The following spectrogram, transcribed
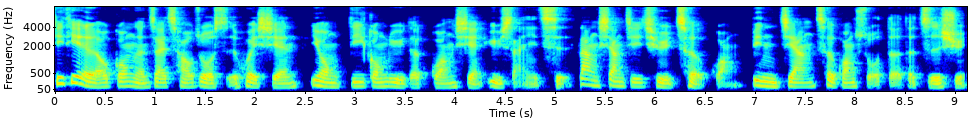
TTL 功能在操作时会先用低功率的光线预闪一次，让相机去测光，并将测光所得的资讯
